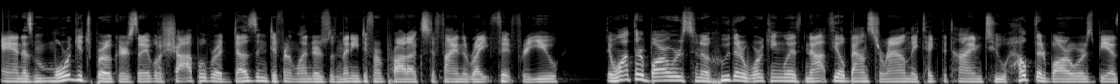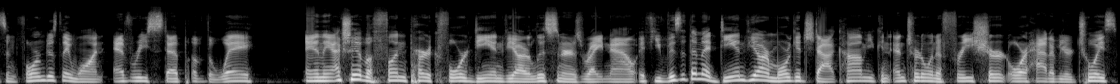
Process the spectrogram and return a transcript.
And as mortgage brokers, they're able to shop over a dozen different lenders with many different products to find the right fit for you. They want their borrowers to know who they're working with, not feel bounced around. They take the time to help their borrowers be as informed as they want every step of the way. And they actually have a fun perk for DNVR listeners right now. If you visit them at dnvrmortgage.com, you can enter to win a free shirt or hat of your choice.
